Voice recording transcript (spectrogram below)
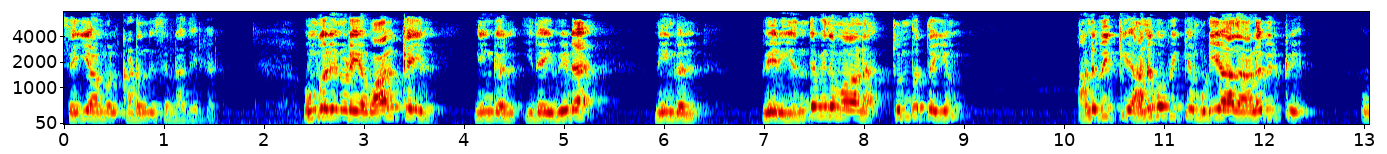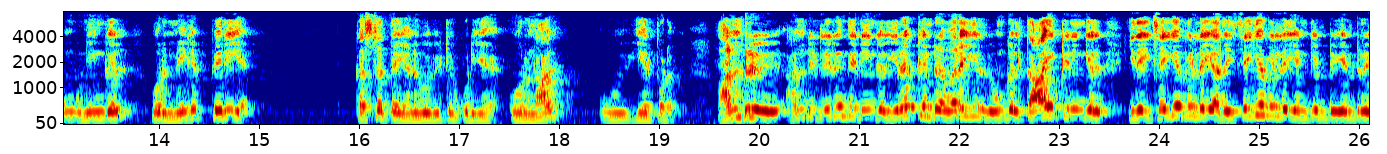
செய்யாமல் கடந்து செல்லாதீர்கள். உங்களினுடைய வாழ்க்கையில் நீங்கள் இதை விட நீங்கள் வேறு எந்த விதமான துன்பத்தையும் அனுபவிக்க அனுபவிக்க முடியாத அளவிற்கு உங் நீங்கள் ஒரு மிகப்பெரிய கஷ்டத்தை அனுபவிக்கக்கூடிய ஒரு நாள் உ- ஏற்படும். அன்று அன்றிலிருந்து நீங்கள் இறக்கின்ற வரையில் உங்கள் தாய்க்கு நீங்கள் இதை செய்யவில்லை அதை செய்யவில்லை என்கின்ற என்று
